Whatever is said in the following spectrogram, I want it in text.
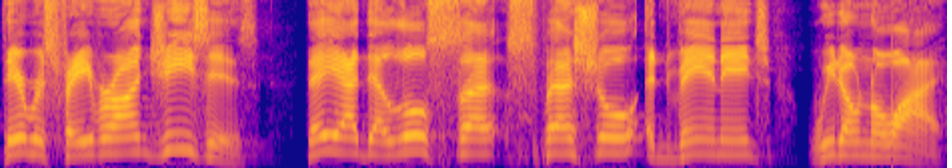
There was favor on Jesus. They had that little special advantage. We don't know why.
